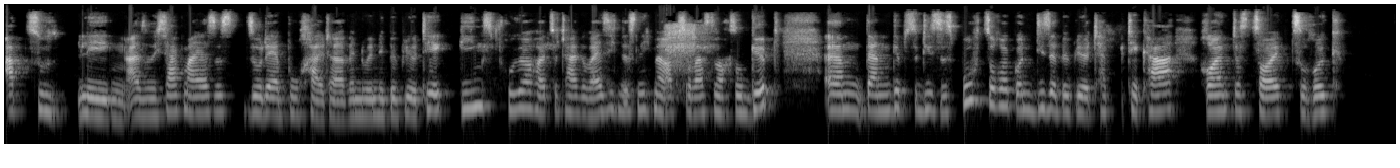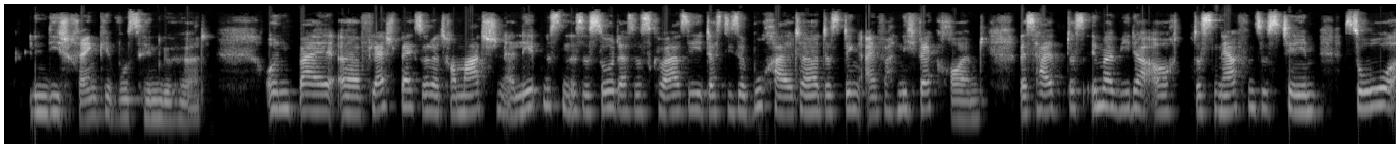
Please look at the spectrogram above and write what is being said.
abzulegen. Also ich sag mal, es ist so der Buchhalter. Wenn du in die Bibliothek gingst früher, heutzutage weiß ich das nicht mehr, ob es sowas noch so gibt, ähm, dann gibst du dieses Buch zurück und dieser Bibliothekar räumt das Zeug zurück in die Schränke, wo es hingehört. Und bei äh, Flashbacks oder traumatischen Erlebnissen ist es so, dass es quasi, dass dieser Buchhalter das Ding einfach nicht wegräumt, weshalb das immer wieder auch das Nervensystem so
